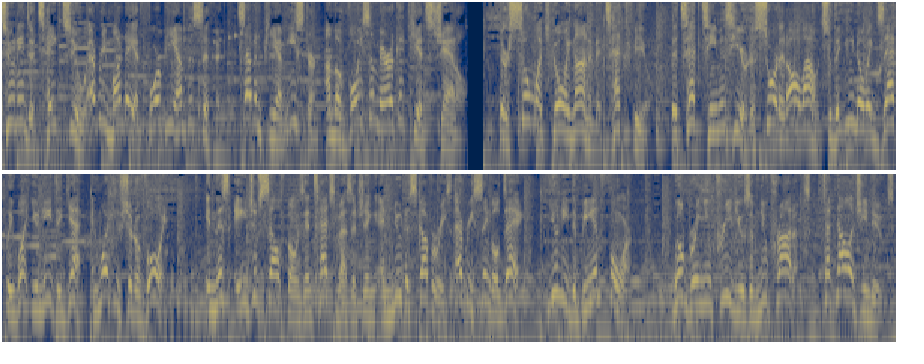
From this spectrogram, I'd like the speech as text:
Tune in to Take Two every Monday at 4 p.m. Pacific, 7 p.m. Eastern on the Voice America Kids channel. There's so much going on in the tech field. The tech team is here to sort it all out so that you know exactly what you need to get and what you should avoid. In this age of cell phones and text messaging and new discoveries every single day, you need to be informed. We'll bring you previews of new products, technology news,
